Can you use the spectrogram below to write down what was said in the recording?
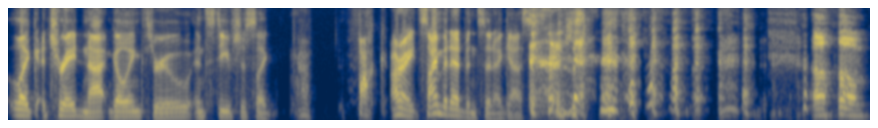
like a trade not going through and Steve's just like "Ah, fuck. All right Simon Edvinsson I guess. Um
